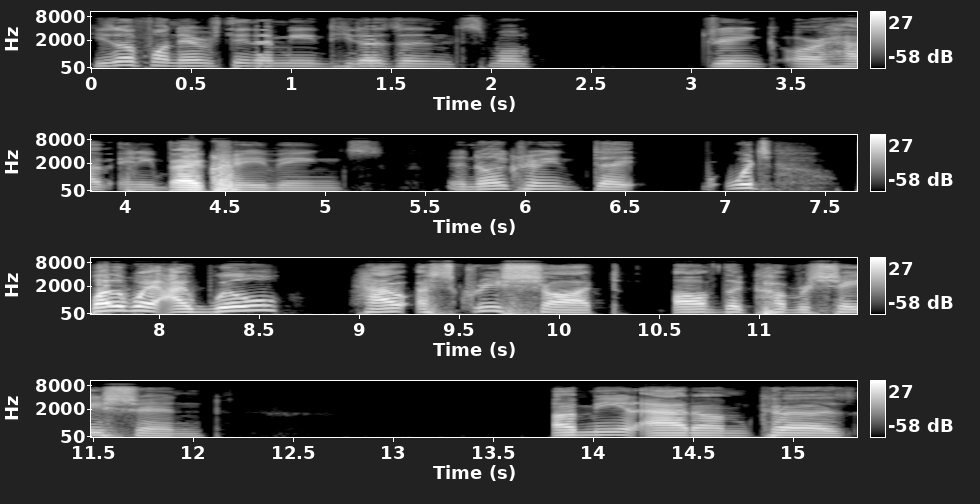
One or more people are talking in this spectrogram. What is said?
he's off on everything. That means he doesn't smoke, drink, or have any bad cravings. And the only craving that which by the way, I will have a screenshot of the conversation of me and Adam because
